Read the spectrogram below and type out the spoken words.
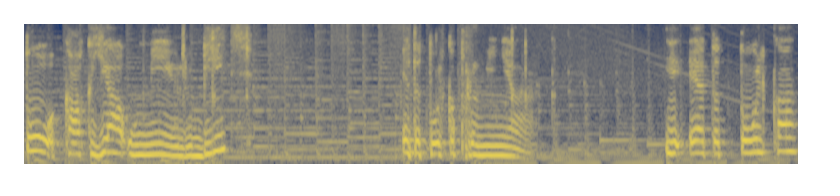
то, как я умею любить, это только про меня. И это только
